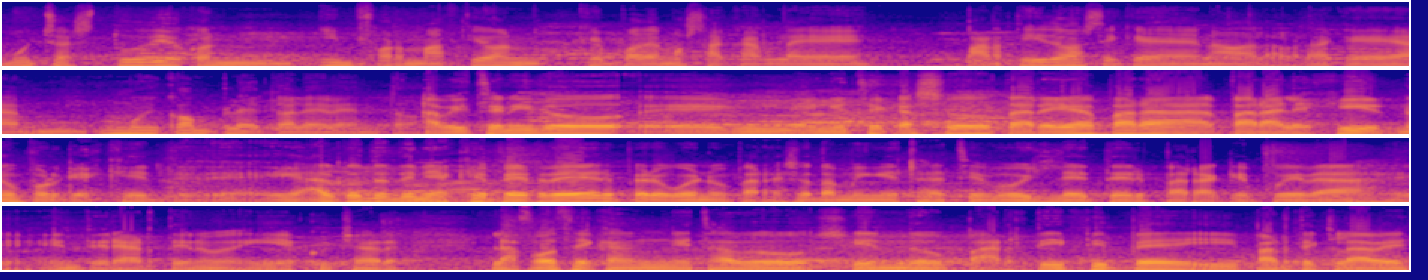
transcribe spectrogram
mucho estudio con información que podemos sacarle partido, así que nada, la verdad que muy completo el evento. Habéis tenido en, este caso tarea para, para, elegir, ¿no? Porque es que eh, algo te tenías que perder, pero bueno, para eso también está este voice letter para que puedas eh, enterarte, ¿no? Y escuchar las voces que han estado siendo partícipes y parte clave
